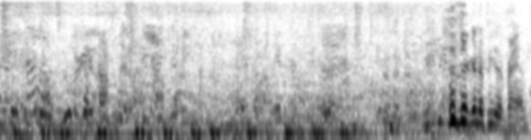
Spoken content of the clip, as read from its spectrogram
They're gonna be their fans.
